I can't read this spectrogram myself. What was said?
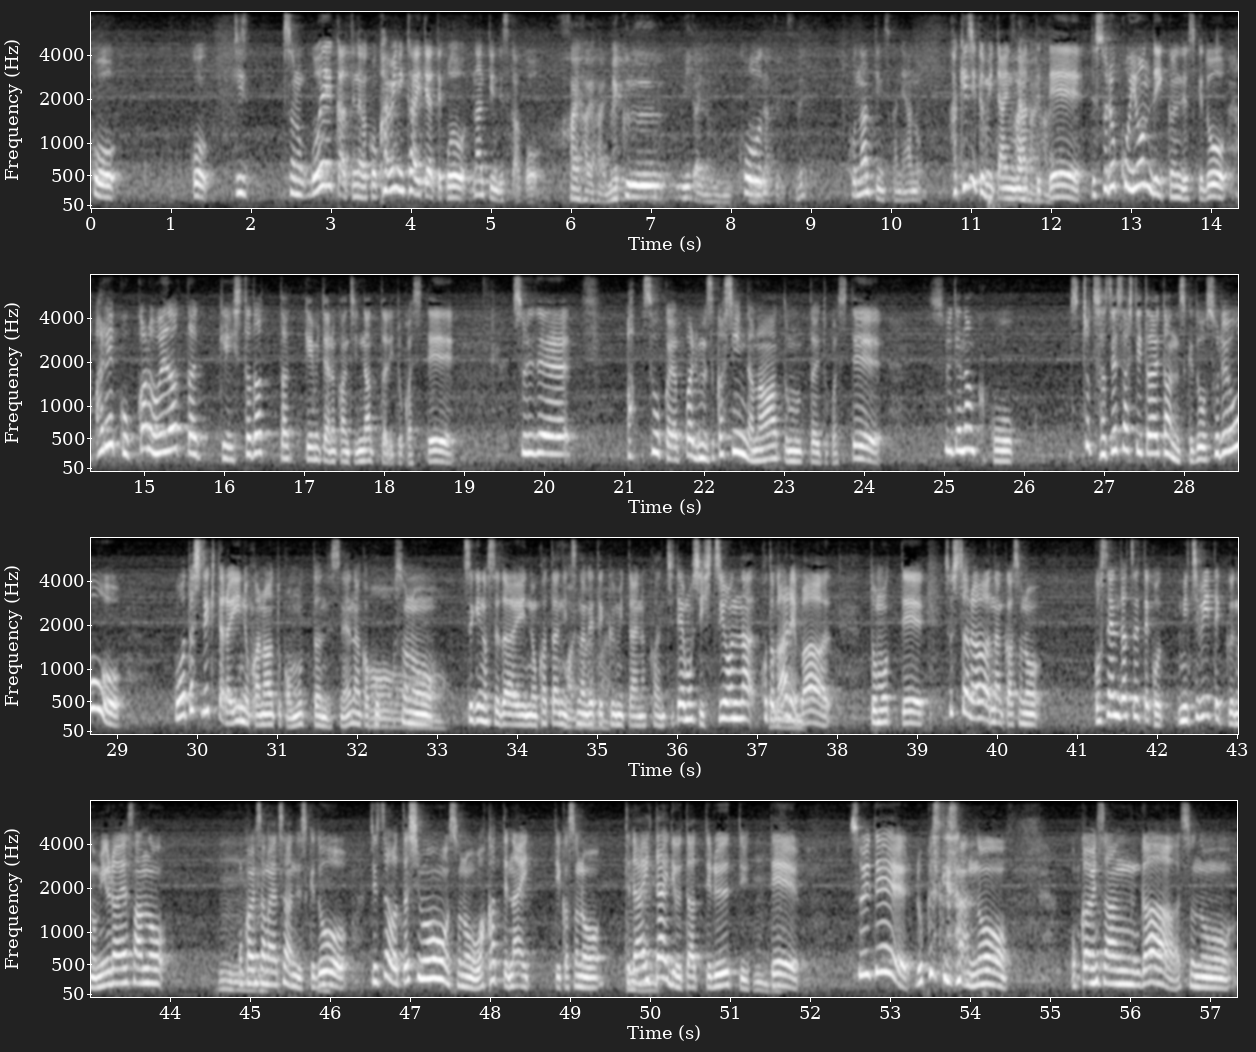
こうこうじその護衛歌っていうのがこう紙に書いてあってこうなんていうんですかこはいはいはい。めくるみたいな風こうになってるんですね。うこうなんていうんですかねあの掛け軸みたいになってて、でそれをこう読んでいくんですけどあれこっから上だったっけ下だったっけみたいな感じになったりとかしてそれであそうかやっぱり難しいんだなと思ったりとかしてそれでなんかこうちょっと撮影させていただいたんですけどそれをお渡しできたらいいのかなとか思ったんですね。なんかこうその次の世代の方につなげていくみたいな感じでもし必要なことがあればと思ってそしたらなんかその五線立ってこう導いていくの三浦屋さんのおかみさんがやってたんですけど実は私もその分かってないっていうかその「大体で歌ってる」って言ってそれで六助さんのおかみさんがその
